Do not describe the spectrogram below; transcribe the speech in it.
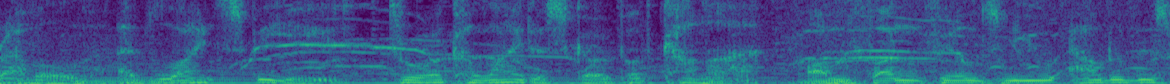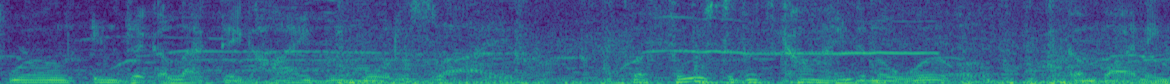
travel at light speed through a kaleidoscope of color on Funfields new out-of-this-world intergalactic hybrid water slide. The first of its kind in the world, combining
